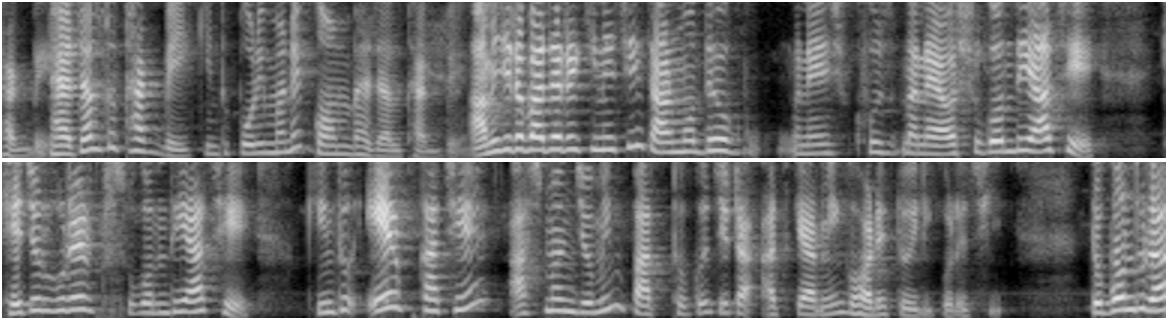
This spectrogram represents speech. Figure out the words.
থাকবে। ভেজাল তো থাকবেই কিন্তু পরিমাণে কম ভেজাল থাকবে। আমি যেটা বাজারে কিনেছি তার মধ্যেও মানে খুব মানে সুগন্ধি আছে খেজুর গুড়ের সুগন্ধি আছে কিন্তু এর কাছে আসমান জমিন পার্থক্য যেটা আজকে আমি ঘরে তৈরি করেছি। তো বন্ধুরা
